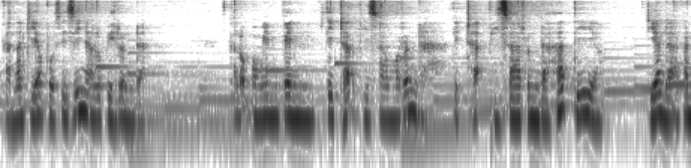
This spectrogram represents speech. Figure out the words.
karena dia posisinya lebih rendah. Kalau pemimpin tidak bisa merendah, tidak bisa rendah hati ya, dia tidak akan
